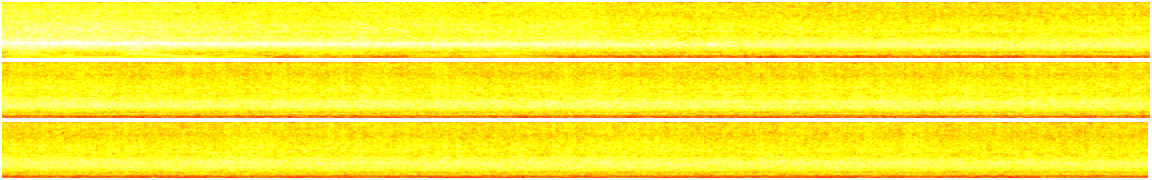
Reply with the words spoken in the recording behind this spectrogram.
That was amazing.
